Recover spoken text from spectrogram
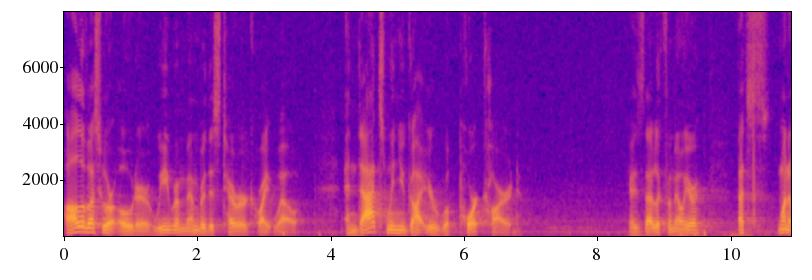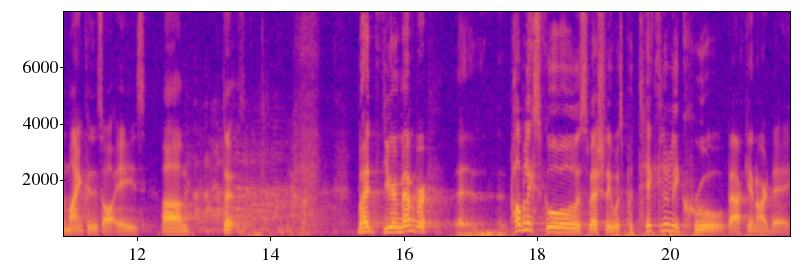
All of us who are older, we remember this terror quite well. And that's when you got your report card. Does that look familiar? That's one of mine because it's all A's. Um, the, but you remember, uh, public school especially was particularly cruel back in our day.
